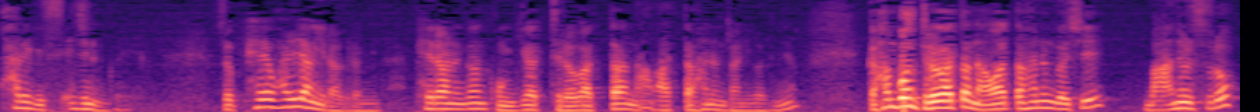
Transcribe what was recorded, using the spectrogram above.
화력이 세지는 거예요. 그래서 폐활량이라 그럽니다. 폐라는 건 공기가 들어갔다 나왔다 하는 거 아니거든요. 그러니까 한 번 들어갔다 나왔다 하는 것이 많을수록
